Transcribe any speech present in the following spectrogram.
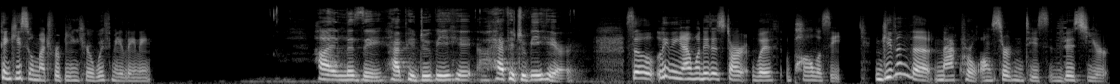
Thank you so much for being here with me, Lingling. Hi, Lizzi. Happy to be here. Happy to be here. So, Lingling, I wanted to start with policy. Given the macro uncertainties this year,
